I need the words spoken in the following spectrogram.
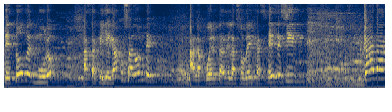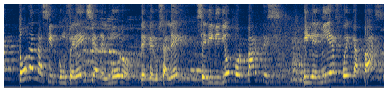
de todo el muro hasta que llegamos a dónde? A la puerta de las ovejas. Es decir, cada, toda la circunferencia del muro de Jerusalén se dividió por partes y Nehemías fue capaz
